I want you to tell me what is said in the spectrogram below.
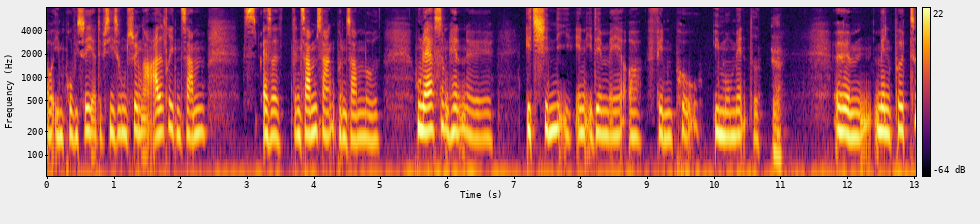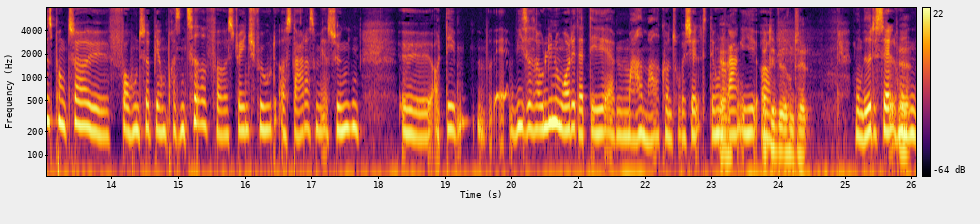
at improvisere. Det vil sige, at hun synger aldrig den samme, altså, den samme sang på den samme måde. Hun er simpelthen øh, et geni ind i det med at finde på i momentet. Ja. Øhm, men på et tidspunkt så øh, får hun så bliver hun præsenteret for Strange Fruit og starter så med at synge den. Øh, og det viser sig jo lynhurtigt, at det er meget, meget kontroversielt, det hun Ja, er gang i. Og det ved hun selv. Hun ved det selv. Hun, Ja.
